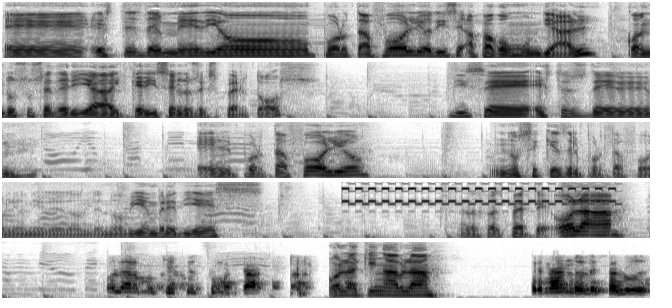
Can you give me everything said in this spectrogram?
eh, este es de medio portafolio, dice, apagón mundial. ¿Cuándo sucedería y qué dicen los expertos? Dice, esto es de el portafolio. No sé qué es del portafolio ni de dónde. Noviembre 10. A las cuatro- Espérate. Hola. Hola muchachos, ¿cómo están? Hola, ¿quién habla? Fernando les saluda.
